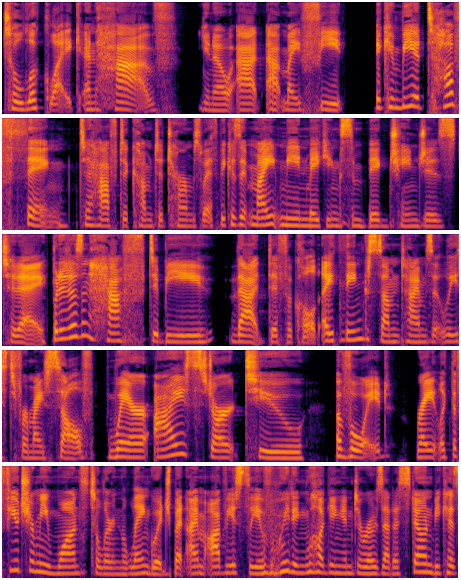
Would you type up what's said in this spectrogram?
to look like and have, you know, at, at my feet? It can be a tough thing to have to come to terms with because it might mean making some big changes today, but it doesn't have to be that difficult. I think sometimes, at least for myself, where I start to avoid right? Like the future me wants to learn the language, but I'm obviously avoiding logging into Rosetta Stone because,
